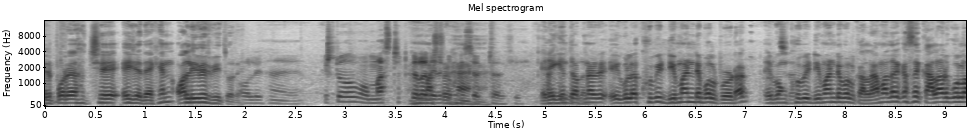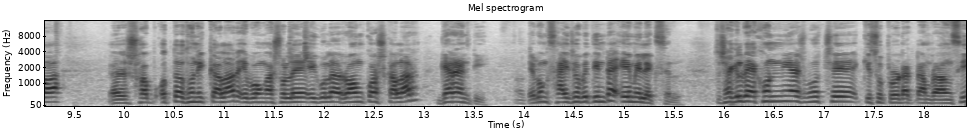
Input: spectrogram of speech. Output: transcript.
এরপরে হচ্ছে এই যে দেখেন অলিভের ভিতরে। হ্যাঁ একটু মাস্টার্ড কালার Mustard, এরকম হ্যাঁ, আর কি এটা কিন্তু আপনার এগুলো খুবই ডিমান্ডেবল প্রোডাক্ট এবং আচ্ছা। খুবই ডিমান্ডেবল কালার আমাদের কাছে কালারগুলো সব অত্যাধুনিক কালার এবং আসলে এগুলা রং কস কালার গ্যারান্টি এবং সাইজ হবে তিনটা এম এল এক্সেল তো শাকিল ভাই এখন নিয়ে আসব হচ্ছে কিছু প্রোডাক্ট আমরা আনছি।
